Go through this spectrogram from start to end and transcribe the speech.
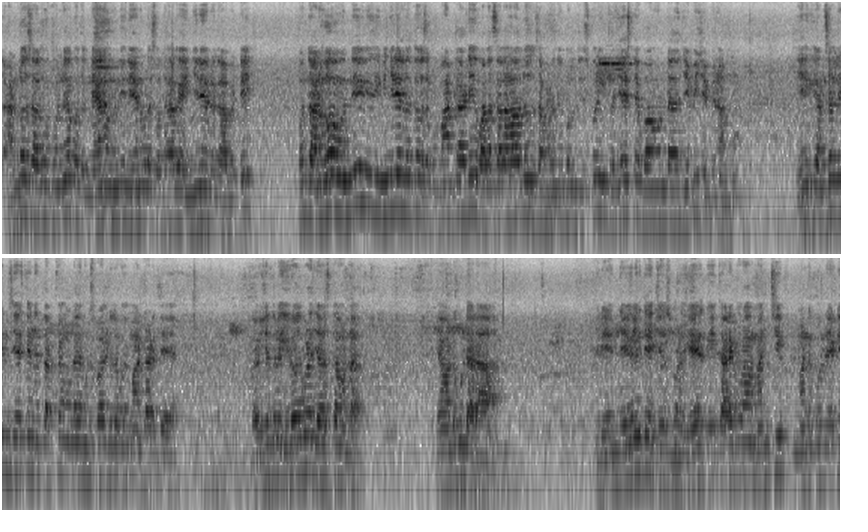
దాంట్లో చదువుకునే కొంత జ్ఞానం ఉంది. నేను కూడా స్వతహాగా ఇంజనీర్ కాబట్టి కొంత అనుభవం ఉంది. ఇది ఇంజనీర్లతో మాట్లాడి వాళ్ళ సలహాలు సంప్రదింపులు తీసుకొని ఇట్లా చేస్తే బాగుంటుందని చెప్పి చెప్పినాము. దీనికి కన్సల్టెన్స్ చేస్తే నేను తప్పే ఉండదు మున్సిపాలిటీలో పోయి మాట్లాడితే. భవిష్యత్తులో ఈరోజు కూడా చేస్తూ ఉండాలి ఏం అడ్డుకుంటారా మీరు ఏం చేయగలిగితే చేసుకోండి. ఏ ఈ కార్యక్రమాలు మంచి మనకు ఉండేటి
